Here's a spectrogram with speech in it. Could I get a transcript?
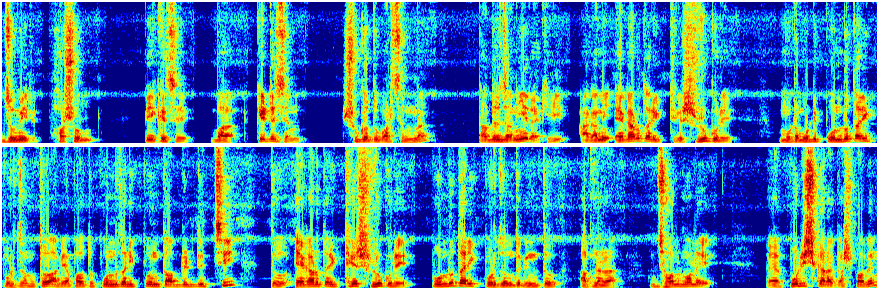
জমির ফসল পেকেছে বা কেটেছেন, শুকাতে পারছেন না, তাদের জানিয়ে রাখি আগামী এগারো তারিখ থেকে শুরু করে মোটামুটি পনেরো তারিখ পর্যন্ত, আমি আপাতত পনেরো তারিখ পর্যন্ত আপডেট দিচ্ছি। তো এগারো তারিখ থেকে শুরু করে পনেরো তারিখ পর্যন্ত কিন্তু আপনারা ঝলমলে পরিষ্কার আকাশ পাবেন,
